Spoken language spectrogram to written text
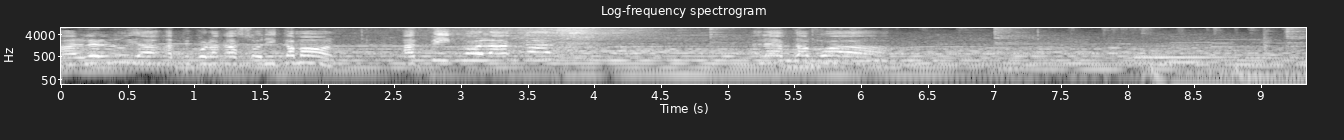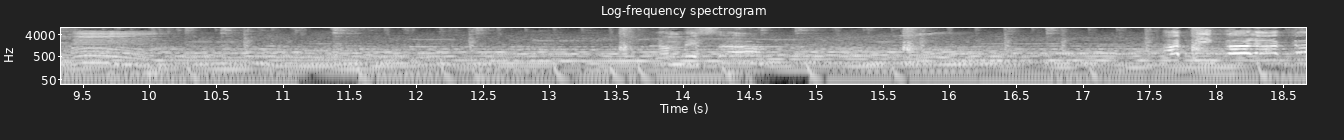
Alleluya apikolaka soli come on. Apikolaka élève ta voix. Hmm. na mesa apikolaka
